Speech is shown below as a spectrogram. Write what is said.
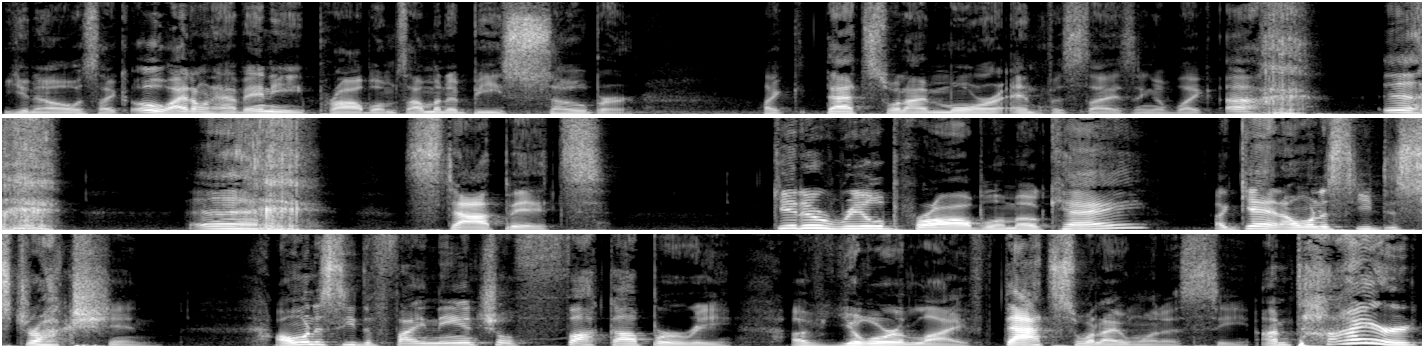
you know, it's like, oh, I don't have any problems, I'm to be sober. Like, that's what I'm more emphasizing of like, ugh, ugh, ugh, stop it. Get a real problem, okay? Again, I want to see destruction. I want to see the financial fuck uppery of your life. That's what I want to see. I'm tired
